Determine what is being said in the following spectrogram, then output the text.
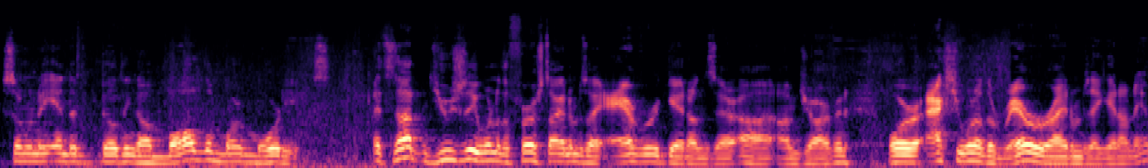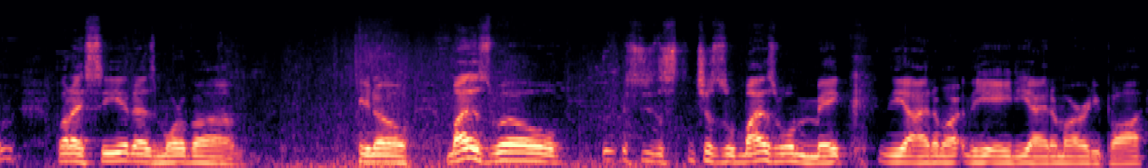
so I'm going to end up building a Maw of Malmortius. It's not usually one of the first items I ever get on Zer uh, on Jarvan, or actually one of the rarer items I get on him, but I see it as more of a, you know, might as well just, just might as well make the item the AD item I already bought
